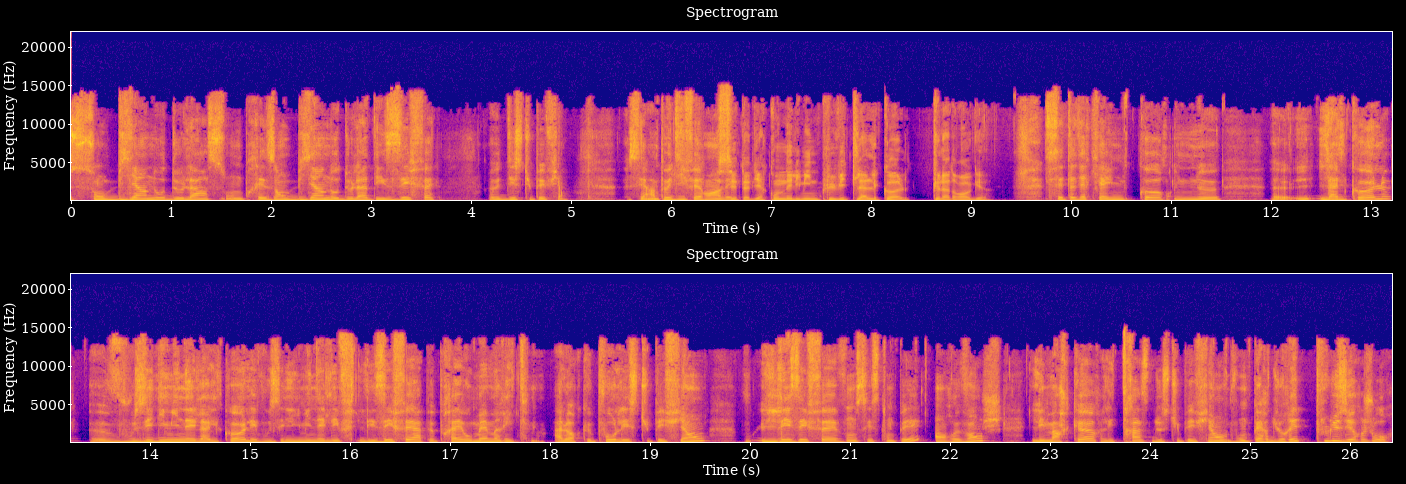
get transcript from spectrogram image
sont bien au-delà, sont présents bien au-delà des effets des stupéfiants. C'est un peu différent avec C'est-à-dire qu'on élimine plus vite l'alcool que la drogue? c'est-à-dire qu'il y a une corps, une l'alcool, euh, vous éliminez l'alcool et vous éliminez les, les effets à peu près au même rythme. Alors que pour les stupéfiants, les effets vont s'estomper. En revanche, les marqueurs, les traces de stupéfiants vont perdurer plusieurs jours.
